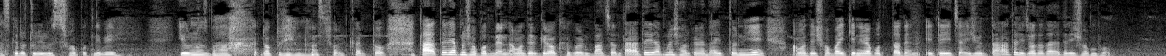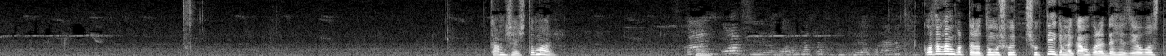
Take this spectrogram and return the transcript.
আজকে ডক্টর ইউনুস শপথ নেবে। ইউনুস ভা ডক্টর ইউনুস সরকার তো তাড়াতাড়ি আপনি শপথ নেন, আমাদেরকে রক্ষা করেন, বাঁচান। তাড়াতাড়ি আপনি সরকারের দায়িত্ব নিয়ে আমাদের সবাইকে নিরাপত্তা দেন, এটাই চাই। শুধু তাড়াতাড়ি, যত তাড়াতাড়ি সম্ভব। কাম শেষ তোমার? কত কাম করতে হলো তুমি শক্তি কেমন কাম করার দেশে যে অবস্থা,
